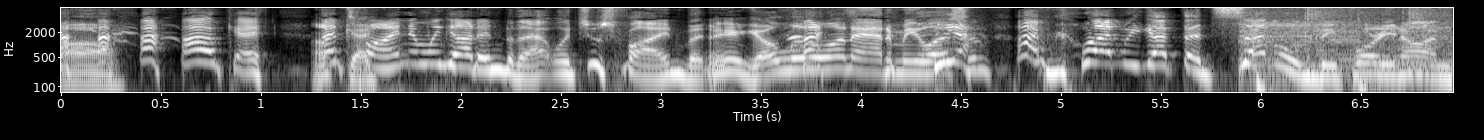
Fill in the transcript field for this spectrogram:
Oh. okay. That's Okay. fine. And we got into that, which was fine. But There you go, little anatomy lesson. Yeah, I'm glad we got that settled before, you know, I'm,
